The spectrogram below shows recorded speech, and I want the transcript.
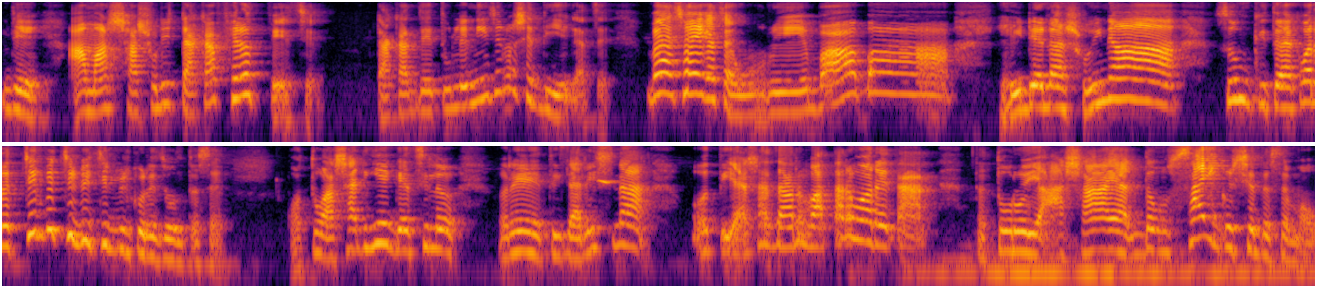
যে, আমার শাশুড়ির টাকা ফেরত পেয়েছে। টাকা যে তুলে নিয়েছিল সে দিয়ে গেছে। ব্যাস, হয়ে গেছে। ওরে বাবা! এইটা না শুই না। চুমকি তো একবারে চিরবির চিরবির চিরবির করে জ্বলতেছে। কত আশা নিয়ে গেছিল। রে তুই জানিস না, অতি আশা যার বাতার মরে তার। তা তোর ওই আশা একদম সাই কষে দেছে মৌ।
